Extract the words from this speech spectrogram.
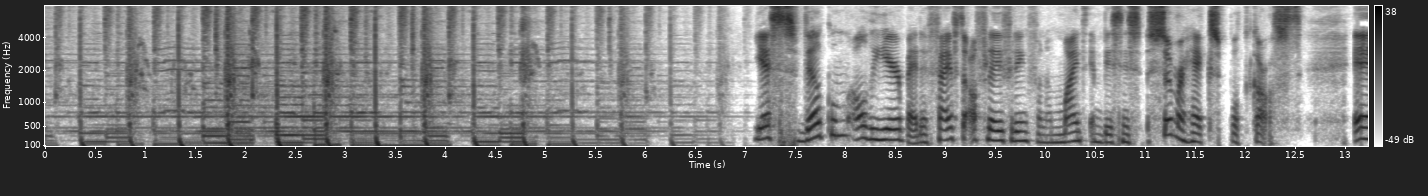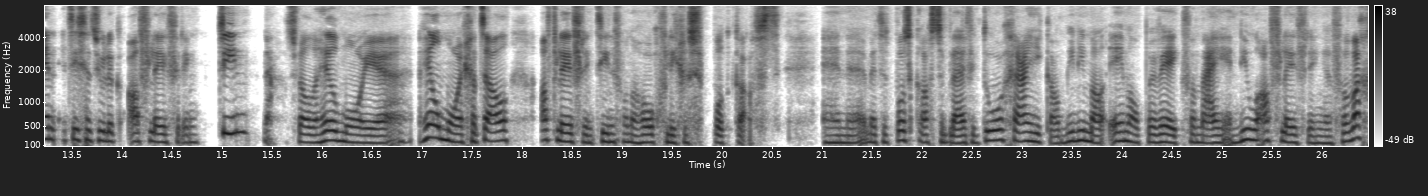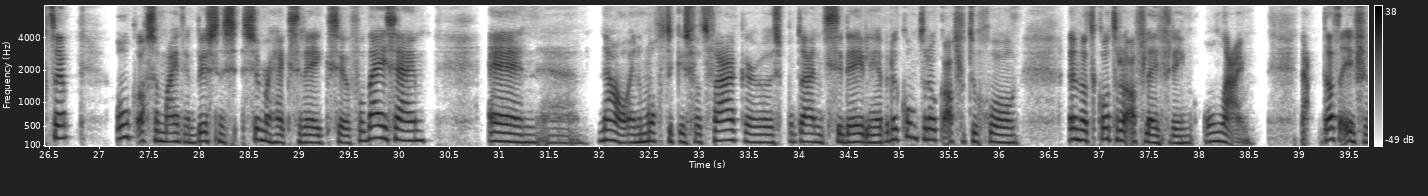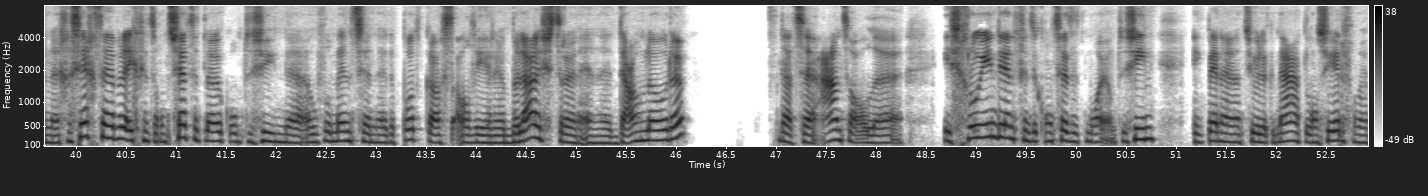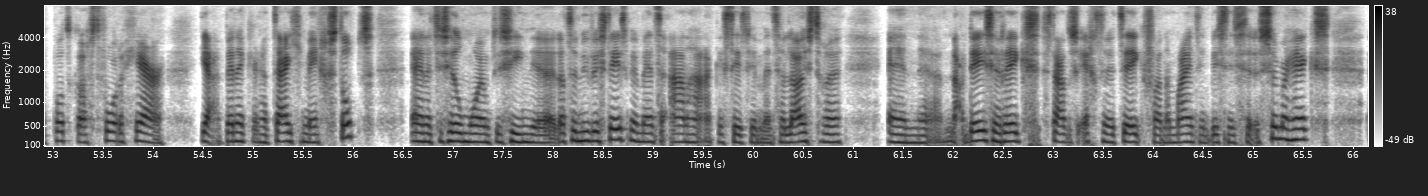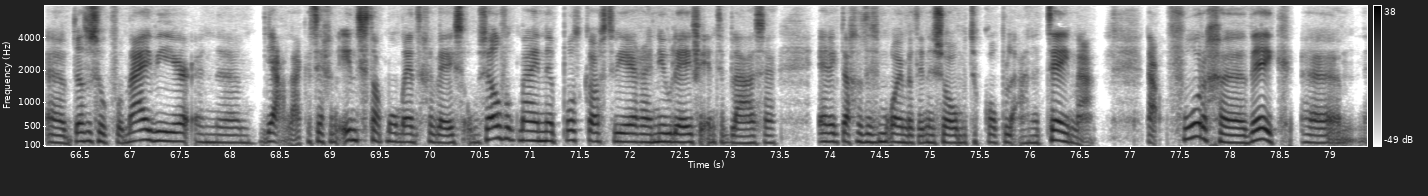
Yes, welkom alweer bij de vijfde aflevering van de Mind and Business Summer Hacks podcast. En het is natuurlijk aflevering 10. Nou, dat is wel een heel mooi, uh, heel mooi getal. Aflevering 10 van de Hoogvliegers podcast. En uh, met het podcasten blijf ik doorgaan. Je kan minimaal eenmaal per week van mij een nieuwe aflevering verwachten. Ook als de Mind and Business Summer Hacks reeks uh, voorbij zijn. En uh, nou, en dan mocht ik eens wat vaker uh, spontaan iets te delen hebben, dan komt er ook af en toe gewoon een wat kortere aflevering online. Nou, dat even uh, gezegd hebben. Ik vind het ontzettend leuk om te zien hoeveel mensen de podcast alweer beluisteren en downloaden. Dat aantal is groeiend en vind ik ontzettend mooi om te zien. Ik ben er natuurlijk na het lanceren van mijn podcast vorig jaar, ja, ben ik er een tijdje mee gestopt. En het is heel mooi om te zien uh, dat er nu weer steeds meer mensen aanhaken, steeds meer mensen luisteren. En uh, nou, deze reeks staat dus echt in het teken van een Mind and Business uh, Summer Hacks. dat is ook voor mij weer een, ja, laat ik het zeggen, een instapmoment geweest om zelf ook mijn podcast weer nieuw leven in te blazen. En ik dacht, het is mooi om dat in de zomer te koppelen aan het thema. Nou, vorige week,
